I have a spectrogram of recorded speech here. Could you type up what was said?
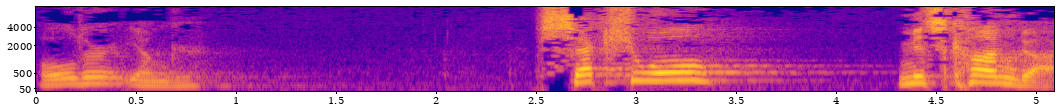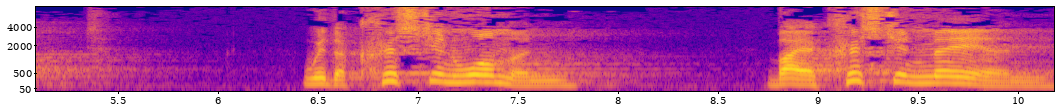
older, younger. Sexual misconduct with a Christian woman by a Christian man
